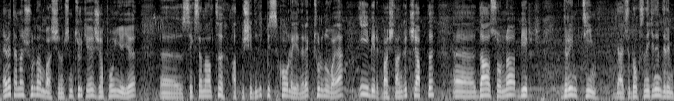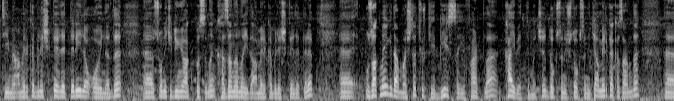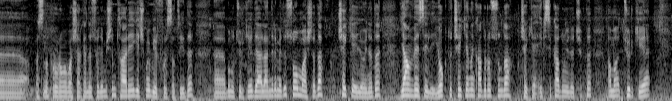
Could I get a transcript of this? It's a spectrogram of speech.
Evet hemen şuradan başlayalım. Şimdi Türkiye Japonya'yı e, 86-67'lik bir skorla yenerek turnuvaya iyi bir başlangıç yaptı. E, Daha sonra bir Dream Team Gerçi 92'nin Dream Team'i Amerika Birleşik Devletleri ile oynadı. E, Son iki Dünya Kupası'nın kazananıydı Amerika Birleşik Devletleri. E, Uzatmaya giden maçta Türkiye bir sayı farkla kaybetti maçı. 93-92 Amerika kazandı. E, Aslında programa başlarken de söylemiştim. Tarihe geçme bir fırsatıydı. Bunu Türkiye değerlendiremedi. Son maçta da Çekya ile oynadı. Yan Veseli yoktu Çekya'nın kadrosunda. Çekya eksi kadroyla çıktı. Ama Türkiye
